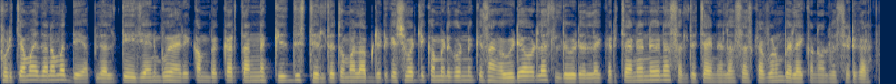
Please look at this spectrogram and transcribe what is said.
पुढच्या मैदानामध्ये आपल्याला तेज आणि भुयार हे कमबॅक करताना नक्कीच दिसतील. तर तुम्हाला अपडेट कशी वाटली कमेंट करून नक्की सांगा. व्हिडिओ आवडला असेल तर व्हिडिओ लाईक करा. चॅनल नवीन असेल तर चॅनलला सबस्क्राईब करून बेल आयकॉन ऑलवेज सेट करा.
